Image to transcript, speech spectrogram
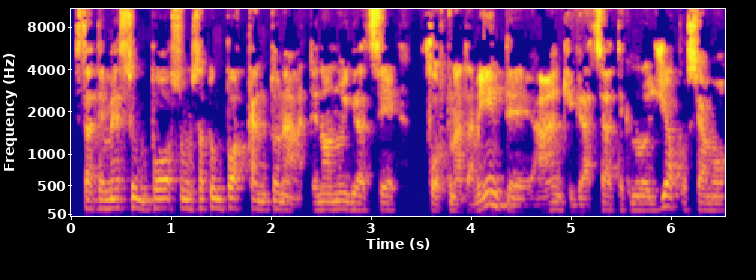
state messe un po', sono state un po' accantonate. No? Noi, grazie fortunatamente anche grazie alla tecnologia possiamo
